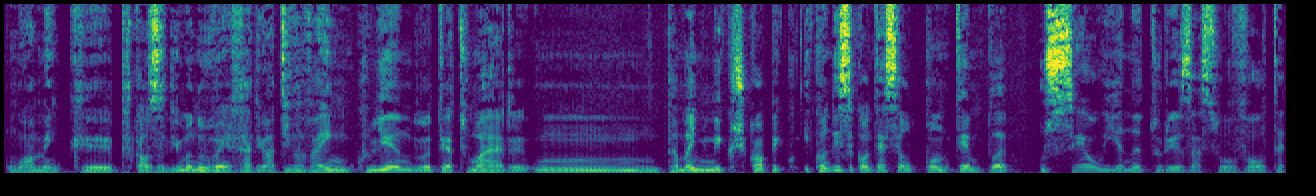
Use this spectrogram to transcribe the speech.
um homem que, por causa de uma nuvem radioativa, vai encolhendo até tomar um tamanho microscópico, e quando isso acontece, ele contempla o céu e a natureza à sua volta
